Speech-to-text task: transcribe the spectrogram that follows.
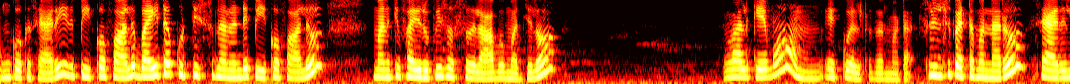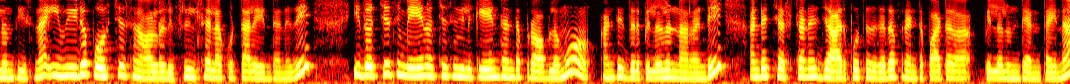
ఇంకొక శారీ. ఇది పీకో ఫాల్. బయట కుట్టిస్తున్నానండి పీకో ఫాల్. మనకి ఫైవ్ రూపీస్ వస్తుంది లాభం మధ్యలో. వాళ్ళకేమో ఎక్కువ వెళ్తుంది అనమాట ఫ్రిల్స్ పెట్టమన్నారు శారీలో తీసిన. ఈ వీడియో పోస్ట్ చేశాను ఆల్రెడీ ఫ్రిల్స్ ఎలా కుట్టాలి ఏంటనేది. ఇది వచ్చేసి మెయిన్ వచ్చేసి వీళ్ళకి ఏంటంటే ప్రాబ్లము అంటే ఇద్దరు పిల్లలు ఉన్నారండి. అంటే చెస్ట్ అనేది జారిపోతుంది కదా ఫ్రంట్ పాట పిల్లలు ఉంటే ఎంతైనా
